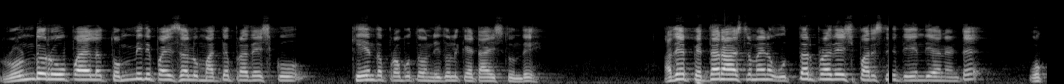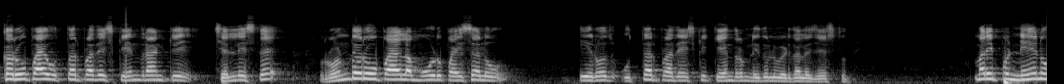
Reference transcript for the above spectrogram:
రెండు రూపాయల తొమ్మిది పైసలు మధ్యప్రదేశ్కు కేంద్ర ప్రభుత్వం నిధులు కేటాయిస్తుంది. అదే పెద్ద రాష్ట్రమైన ఉత్తరప్రదేశ్ పరిస్థితి ఏంది అని అంటే ఒక్క రూపాయి ఉత్తరప్రదేశ్ కేంద్రానికి చెల్లిస్తే రెండు రూపాయల మూడు పైసలు ఈరోజు ఉత్తరప్రదేశ్కి కేంద్రం నిధులు విడుదల చేస్తుంది. మరి ఇప్పుడు నేను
